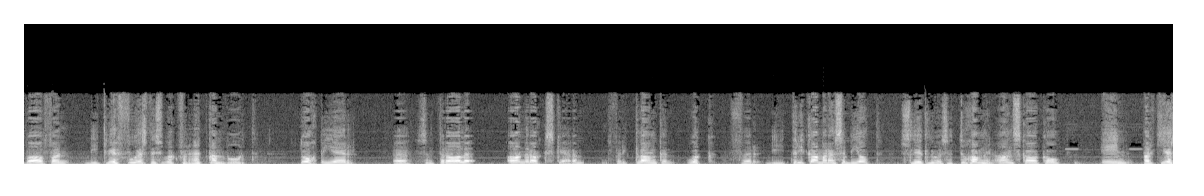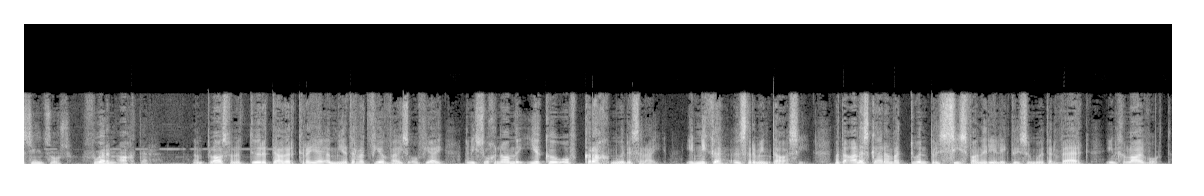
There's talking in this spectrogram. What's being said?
waarvan die twee voorstes ook verhit kan word, tog beheer 'n sentrale aanraakskerm vir die klank en ook vir die driekamera se beeld, sleutellose toegang en aanskakel en parkeersensors voor en agter. In plaas van 'n toereteller kry jy 'n meter wat vir jou wys of jy in die sogenaamde eco of kragmodus ry. Unieke instrumentasie met 'n ander skerm wat toon presies wanneer die elektriese motor werk en gelaai word.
